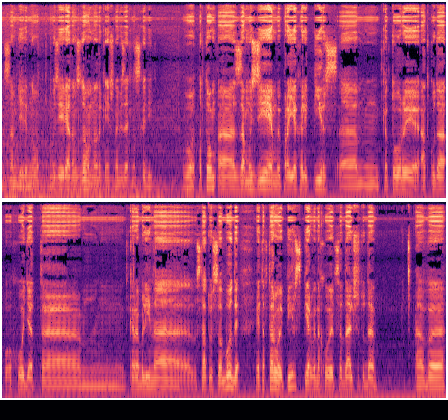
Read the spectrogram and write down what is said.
на самом деле. Ну, музей рядом с домом, надо, конечно, обязательно сходить. Вот. Потом э, за музеем мы проехали пирс, э, который, откуда уходят э, корабли на Статую Свободы. Это второй пирс, первый находится дальше туда, в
